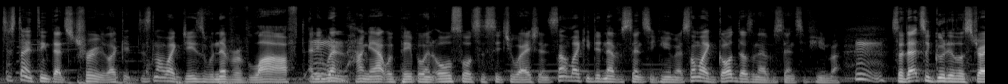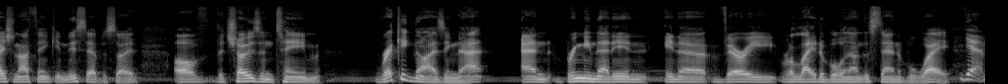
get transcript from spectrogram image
just don't think that's true. Like, it's not like Jesus would never have laughed and he hmm. went and hung out with people in all sorts of situations. It's not like he didn't have a sense of humor. It's not like God doesn't have a sense of humor. Hmm. So that's a good illustration, I think, in this episode of the chosen team recognizing that and bringing that in in a very relatable and understandable way. Yeah.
